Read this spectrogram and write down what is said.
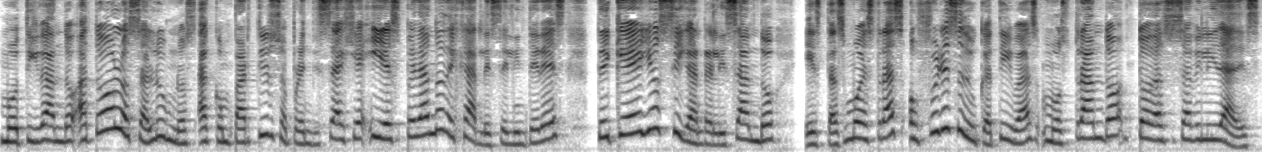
motivando a todos los alumnos a compartir su aprendizaje y esperando dejarles el interés de que ellos sigan realizando estas muestras o ferias educativas mostrando todas sus habilidades.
